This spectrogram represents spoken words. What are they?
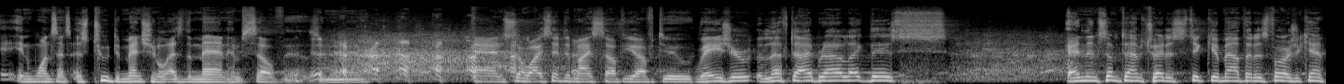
in one sense, as two dimensional as the man himself is. You know and so I said to myself, you have to raise your left eyebrow like this and then sometimes try to stick your mouth out as far as you can,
